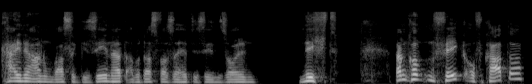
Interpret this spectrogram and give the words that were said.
Keine Ahnung, was er gesehen hat, aber das, was er hätte sehen sollen, nicht. Dann kommt ein Fake auf Carter.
